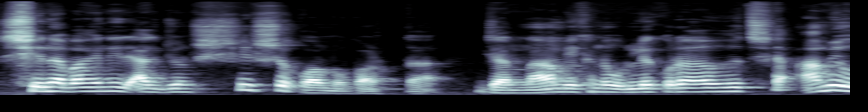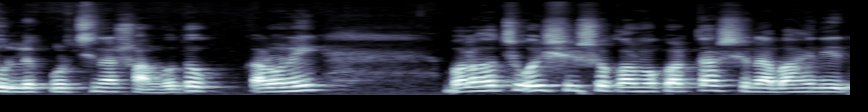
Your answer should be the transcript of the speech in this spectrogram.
সেনাবাহিনীর একজন শীর্ষ কর্মকর্তা, যার নাম এখানে উল্লেখ করা হয়েছে, আমি উল্লেখ করছি না সঙ্গত কারণেই, বলা হচ্ছে ওই শীর্ষ কর্মকর্তা সেনাবাহিনীর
